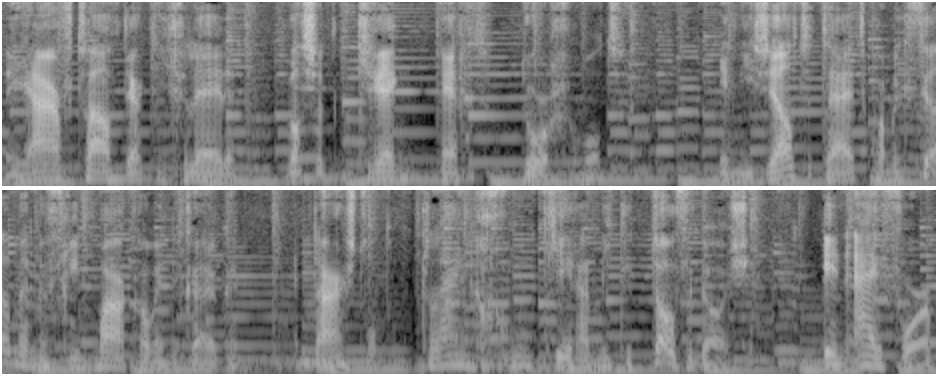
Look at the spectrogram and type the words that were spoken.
een jaar of 12, 13 geleden, was het kreng echt doorgerot. In diezelfde tijd kwam ik veel met mijn vriend Marco in de keuken. En daar stond een klein groen keramieke toverdoosje in eivorm.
